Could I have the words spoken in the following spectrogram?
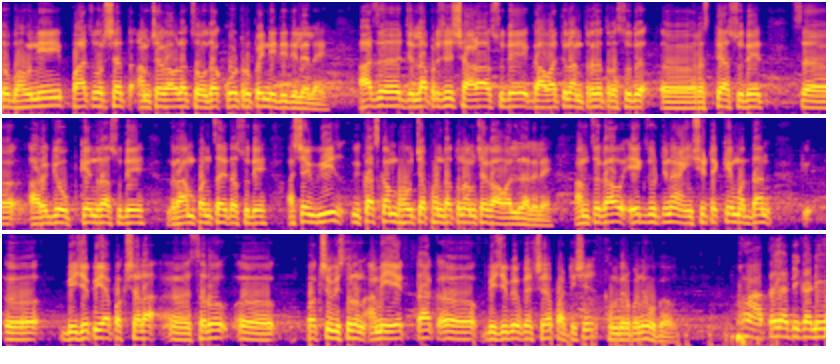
तो भाऊनी पाच वर्षात आमच्या गावाला चौदा कोटी रुपये निधी दिलेला आहे. आज जिल्हा परिषद शाळा असू दे गावातील अंतर्गत रसू दे रस्ते असू देत स आरोग्य उपकेंद्र असू दे ग्रामपंचायत असू दे असे वीज विकासकाम भाऊच्या फंडातून आमच्या गावाला झालेलं आहे. आमचं गाव एकजुटीनं ऐंशी टक्के मतदान बी जे पी या पक्षाला सर्व पक्ष विसरून आम्ही एक टाक बी जे पी पक्षाच्या पाठीशी खंबीरपणे उभे आहोत. हां आता या ठिकाणी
